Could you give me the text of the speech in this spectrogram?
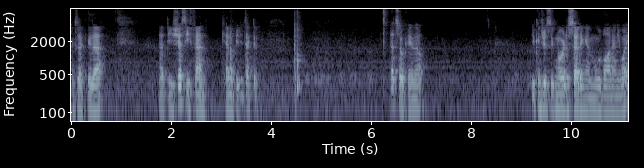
exactly that, that the chassis fan cannot be detected. That's okay though. you can just ignore the setting and move on anyway.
